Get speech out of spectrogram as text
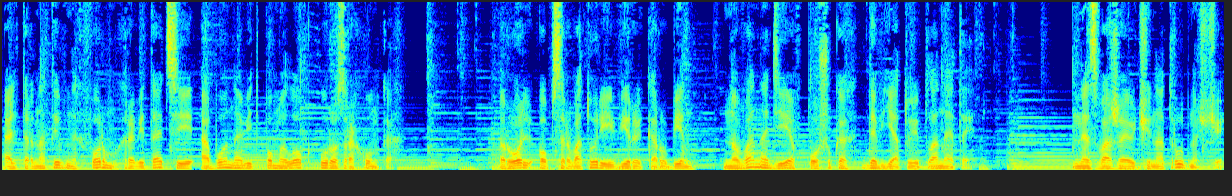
альтернативних форм гравітації або навіть помилок у розрахунках. Роль обсерваторії Віри Карубін нова надія в пошуках дев'ятої планети. Незважаючи на труднощі,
